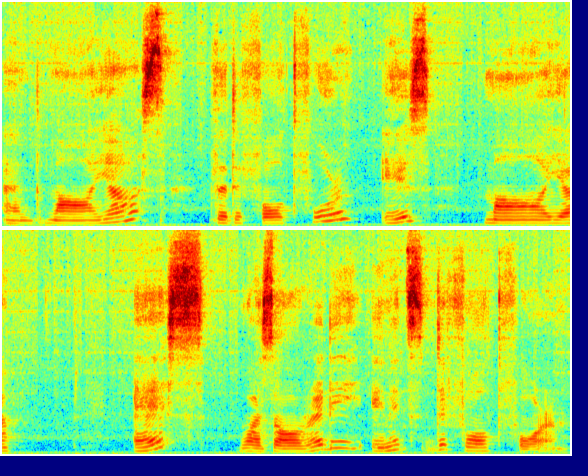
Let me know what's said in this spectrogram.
And mājās, the default form is māja. Es was already in its default form.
